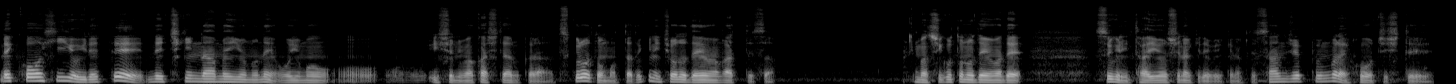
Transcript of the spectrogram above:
で、コーヒーを入れて、で、チキンラーメン用のね、お湯も一緒に沸かしてあるから、作ろうと思った時にちょうど電話があってさ、まあ仕事の電話ですぐに対応しなければいけなくて、30分ぐらい放置して、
